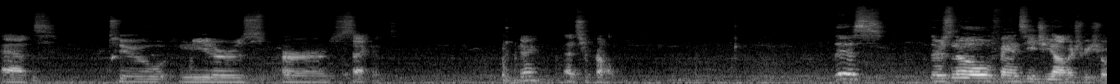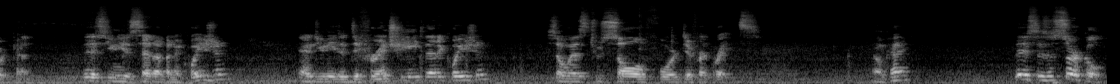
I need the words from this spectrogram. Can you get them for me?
at 2 meters per second. Okay, that's your problem. This, there's no fancy geometry shortcut. This, you need to set up an equation, and you need to differentiate that equation so as to solve for different rates. Okay? This is a circle,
